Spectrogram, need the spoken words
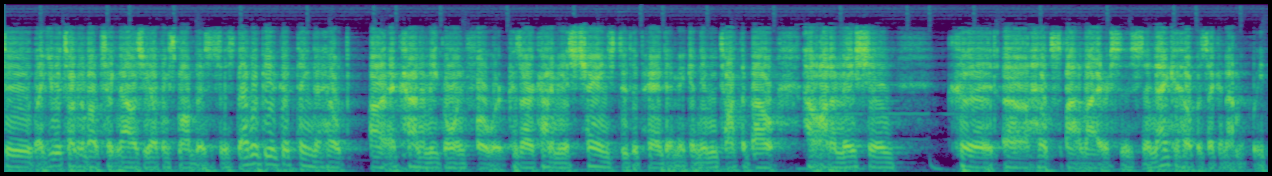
to like you were talking about technology helping small businesses, that would be a good thing to help our economy going forward because our economy has changed through the pandemic. And then we talked about how automation could uh, help spot viruses, and that could help us economically.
